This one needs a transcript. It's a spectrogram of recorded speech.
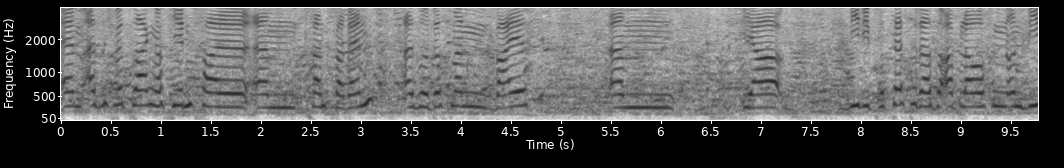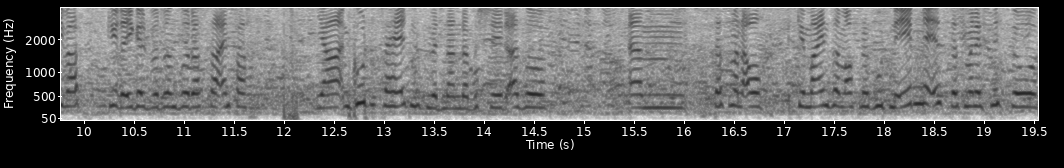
Ähm, also ich würde sagen auf jeden Fall ähm, Transparenz, also dass man weiß, ähm, ja, wie die Prozesse da so ablaufen und wie was geregelt wird und so, dass da einfach ja, ein gutes Verhältnis miteinander besteht. Also ähm, dass man auch gemeinsam auf einer guten Ebene ist, dass man jetzt nicht so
